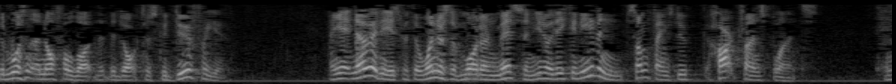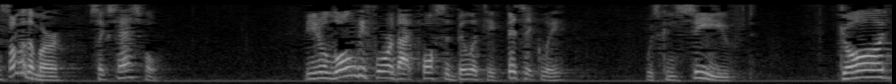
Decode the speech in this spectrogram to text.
there wasn't an awful lot that the doctors could do for you. And yet nowadays, with the wonders of modern medicine, you know, they can even sometimes do heart transplants. And some of them are successful. But you know, long before that possibility physically was conceived, God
